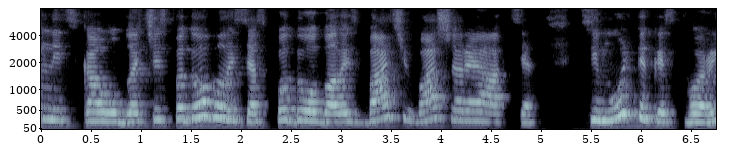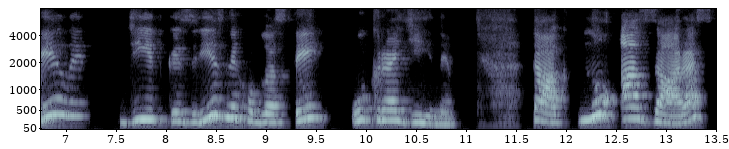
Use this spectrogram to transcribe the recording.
Вінницька область. Чи сподобалися? Сподобались. Бачу, ваша реакція. Ці мультики створили дітки з різних областей України. Так, ну а зараз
